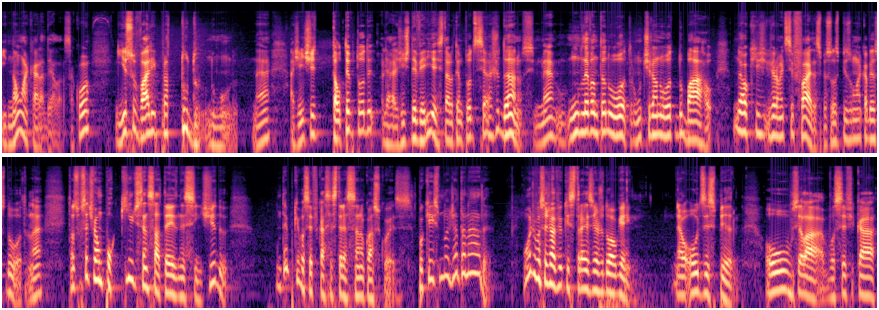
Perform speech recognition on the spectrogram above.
e não na cara dela, sacou? E isso vale para tudo no mundo. Né? A gente está o tempo todo, aliás, a gente deveria estar o tempo todo se ajudando, né? um levantando o outro, um tirando o outro do barro. Não é o que geralmente se faz, as pessoas pisam na cabeça do outro. Né? Então, se você tiver um pouquinho de sensatez nesse sentido, não tem por que você ficar se estressando com as coisas, porque isso não adianta nada. Onde você já viu que estresse ajudou alguém? Né? Ou desespero? Ou, sei lá, você ficar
